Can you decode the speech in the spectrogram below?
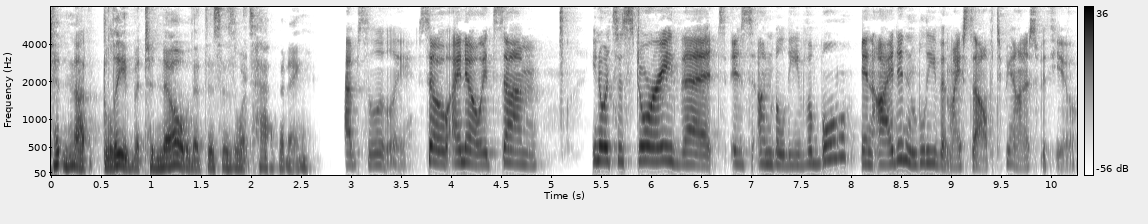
to not believe, but to know that this is what's happening. Absolutely. So I know it's, um, you know, it's a story that is unbelievable. And I didn't believe it myself, to be honest with you.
